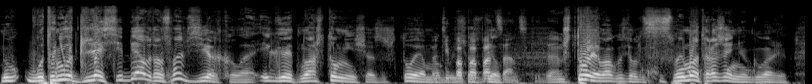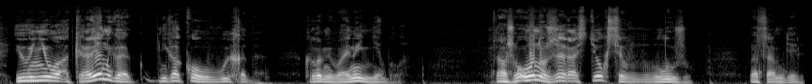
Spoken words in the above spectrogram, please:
ну, вот у него для себя, вот он смотрит в зеркало и говорит, ну, а что мне сейчас, что я ну, могу ну, типа по-пацански, да? Что я могу сделать? Со своему отражению говорит. И у него, откровенно говоря, никакого выхода, кроме войны, не было. Потому что он уже растекся в лужу на самом деле.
